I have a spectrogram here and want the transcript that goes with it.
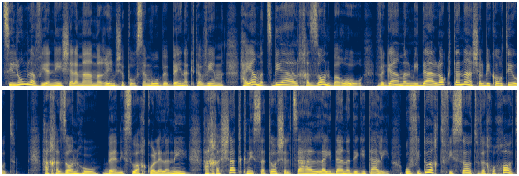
צילום לווייני של המאמרים שפורסמו בבין הכתבים היה מצביע על חזון ברור וגם על מידה לא קטנה של ביקורתיות. החזון הוא, בניסוח כוללני, החשת כניסתו של צה"ל לעידן הדיגיטלי ופיתוח תפיסות וכוחות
